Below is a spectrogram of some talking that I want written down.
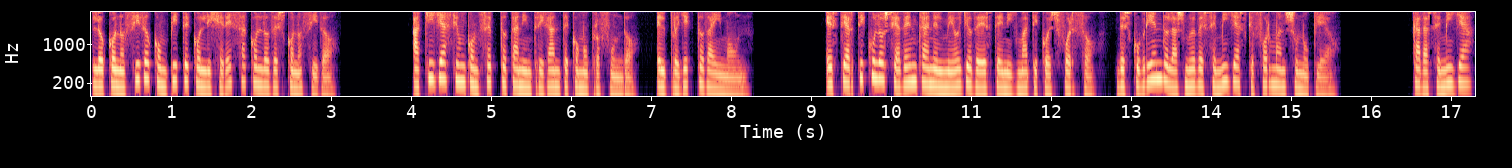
Lo conocido compite con ligereza con lo desconocido. Aquí yace un concepto tan intrigante como profundo, el proyecto Daimon. Este artículo se adentra en el meollo de este enigmático esfuerzo, descubriendo las nueve semillas que forman su núcleo. Cada semilla,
